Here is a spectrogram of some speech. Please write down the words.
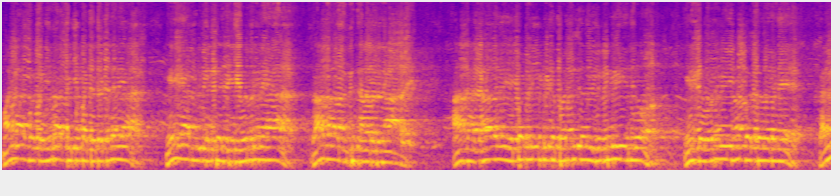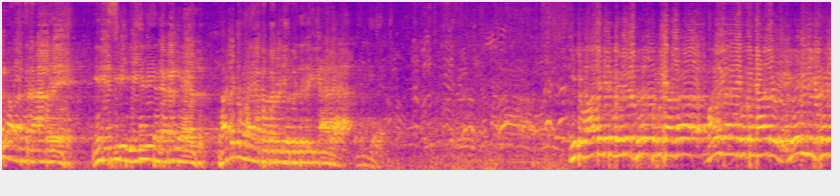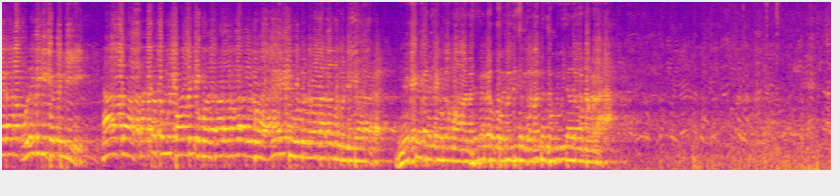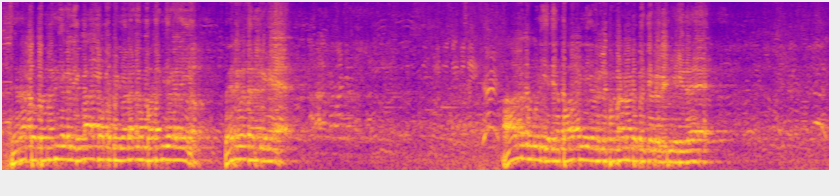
மல்லாபுரம் ஊராட்சி மன்றத்தின் தலைவர் ஏஆர் உறுப்பினர் ராதாகிருஷ்ணன் அவர்கள் அந்த காலையை எப்படி பிடித்து பரிசுகளை வெளியிடுவோம் என்ற உடனே நோக்கத்தோடு கல்வாசன் ஆண்டு ஏசிபி இணைந்த கவிஞர்கள் கடுமையாக்கப்பட்டு கொண்டிருக்கிறார்கள் இது வாக்கிற்கு மேலும் சிறப்படிக்காக மயிலாடுதுறை நாடு சேகரம் நாசா சட்டப்பள்ளி பாண்டிக்குமார் சார்பாக ரூபாய் ஐநூத்தி ஒன்று எக்கச்சக்கமான சிறப்பு வந்து சிறப்பு பரிசுகளை விழாக்கப்பட்டு வழங்கும் பரிசுகளை பெறுவதற்கு ஆளுநருடைய இந்த பாக்கியங்கள் கொண்டாடப்பட்டு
